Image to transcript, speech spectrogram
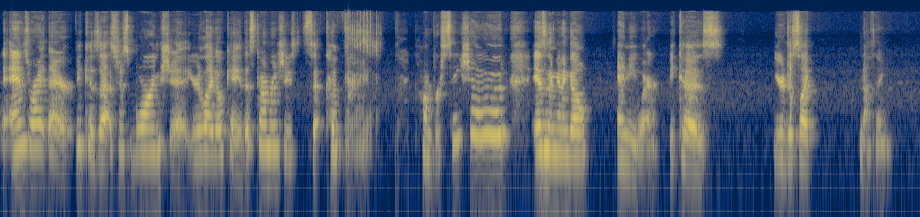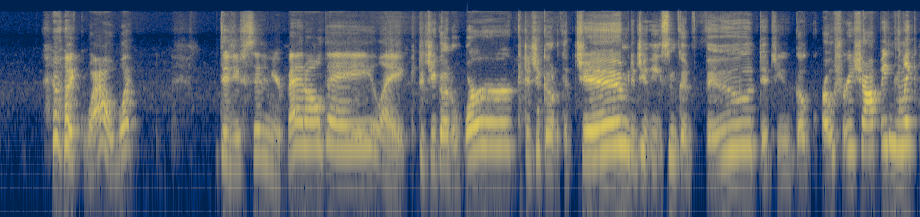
It ends right there because that's just boring shit. You're like, okay, this conversation conversation isn't going to go anywhere because you're just like nothing. like, wow, what did you sit in your bed all day? Like, did you go to work? Did you go to the gym? Did you eat some good food? Did you go grocery shopping? Like,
